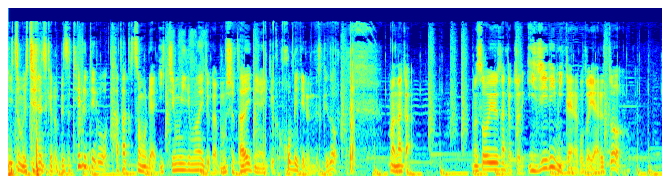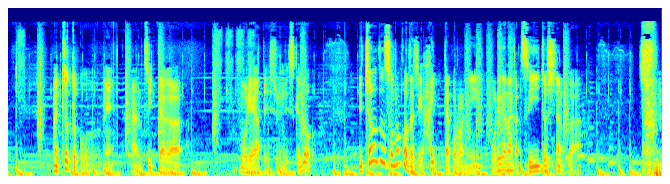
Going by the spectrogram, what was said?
いつも言ってるんですけど、別にてるてるを叩くつもりは1ミリもないというか、むしろ叩いてないというか、褒めてるんですけど、まあなんか、そういうなんかちょっといじりみたいなことをやると、まあちょっとこうね、あのツイッターが盛り上がったりするんですけど、でちょうどその子たちが入った頃に、俺がなんかツイートしたのが、その、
